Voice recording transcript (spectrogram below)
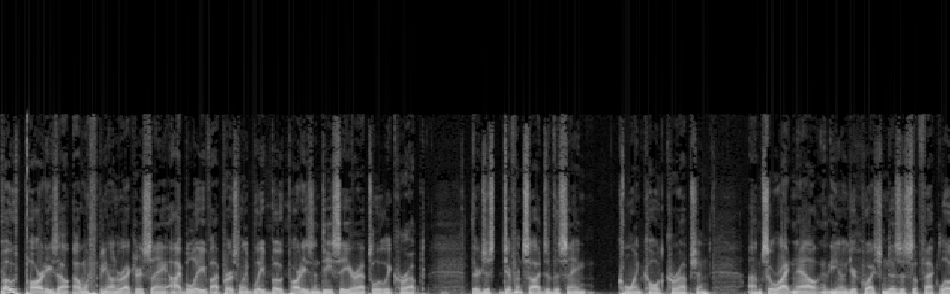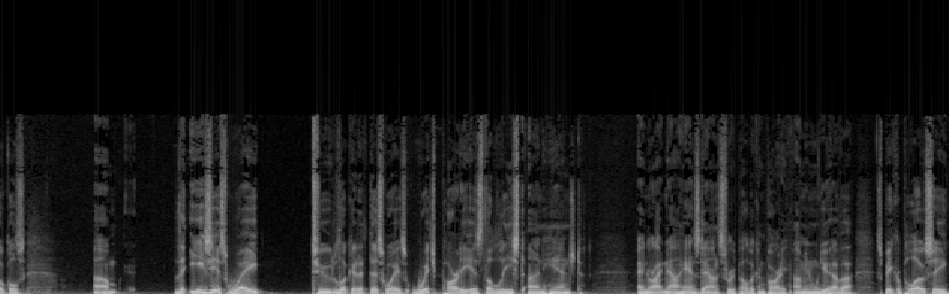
both parties, I, I, want to be on record as saying I believe, I personally believe both parties in D.C. are absolutely corrupt. They're just different sides of the same coin called corruption. Um, so right now, you know, your question, does this affect locals? Um, the easiest way to look at it this way is which party is the least unhinged? And right now, hands down, it's the Republican Party. I mean, when you have a Speaker Pelosi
